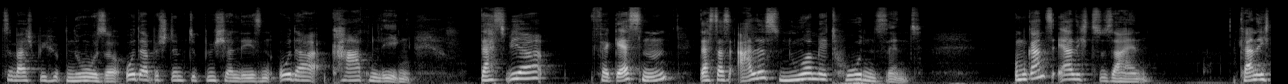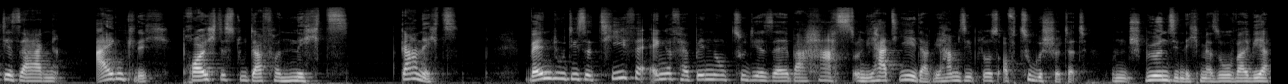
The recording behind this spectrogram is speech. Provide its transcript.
zum Beispiel Hypnose oder bestimmte Bücher lesen oder Karten legen, dass wir vergessen, dass das alles nur Methoden sind. Um ganz ehrlich zu sein, kann ich dir sagen, eigentlich bräuchtest du davon nichts. Gar nichts. Wenn du diese tiefe, enge Verbindung zu dir selber hast, und die hat jeder, wir haben sie bloß oft zugeschüttet und spüren sie nicht mehr so, weil wir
